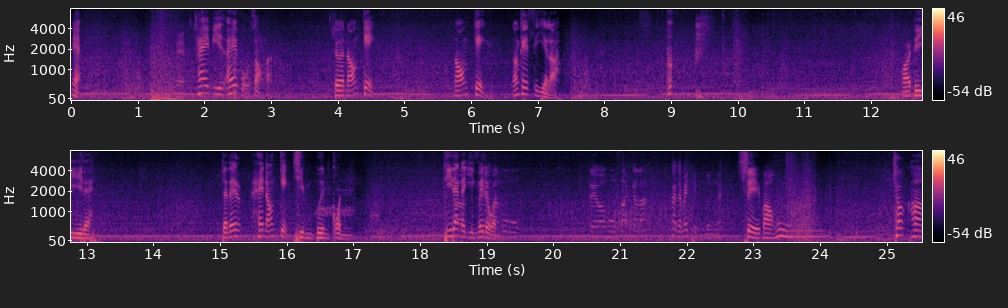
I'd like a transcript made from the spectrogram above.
เนี่ย ให้บีให้โบสถ์ส่องอะ เจอน้องเก่ง น้องเก่ง น้องเคซีเหรอพอดีเลย จะได้ให้น้องเก่งชิมปืนกล ที่น่าจะยิงไม่โดน เซมาฮูซัดกันละน่าจะไม่ถึงมึงนะเซบาฮูช็อกฮา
